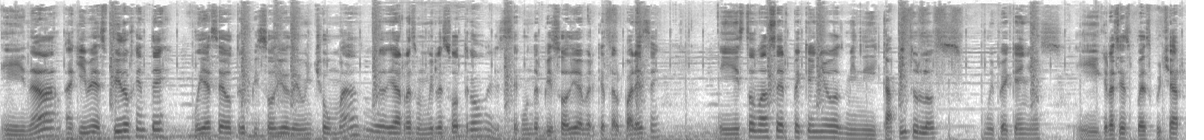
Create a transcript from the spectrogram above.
Y nada, aquí me despido gente. Voy a hacer otro episodio de un show más. Voy a resumirles otro, el segundo episodio, a ver qué tal parece. Y estos van a ser pequeños mini capítulos, muy pequeños. Y gracias por escuchar.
